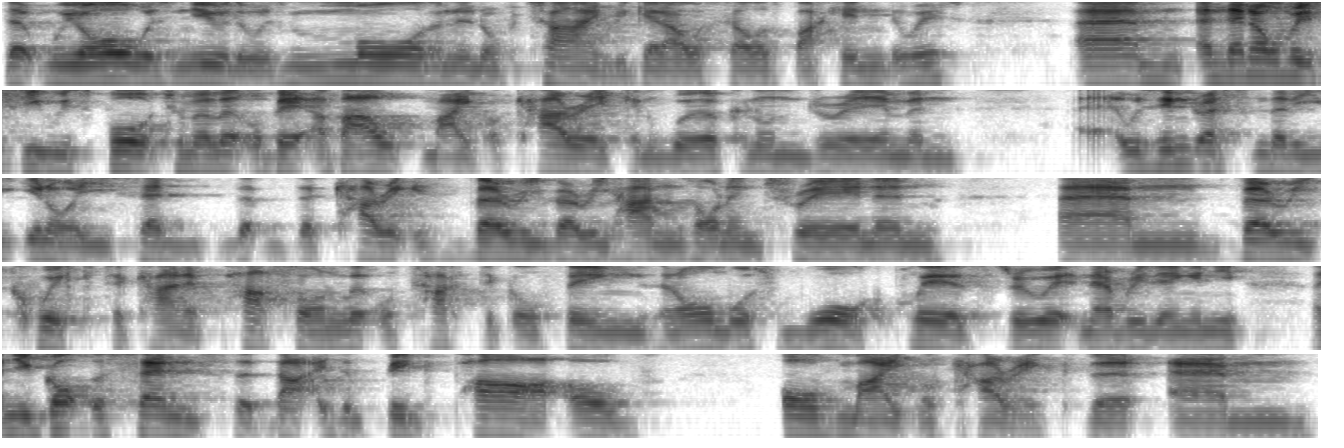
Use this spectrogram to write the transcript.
that we always knew there was more than enough time to get ourselves back into it. Um, and then obviously we spoke to him a little bit about Michael Carrick and working under him and it was interesting that he, you know, he said that the Carrick is very, very hands-on in training, um, very quick to kind of pass on little tactical things and almost walk players through it and everything. And you and you got the sense that that is a big part of of Michael Carrick. That um,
